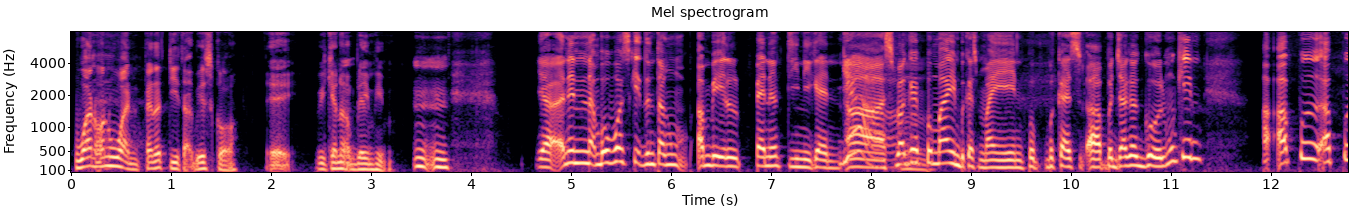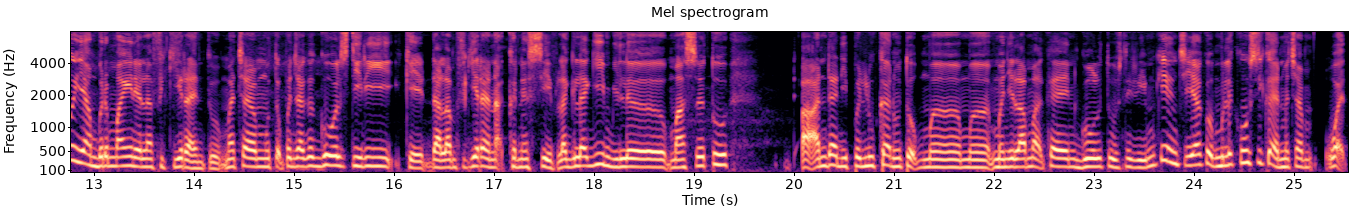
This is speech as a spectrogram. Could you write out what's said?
one on one Penalty tak boleh score Eh We cannot blame him Mm-mm. Ya, and then nak berbual sikit tentang ambil penalty ni kan. Ya. Ah, sebagai pemain bekas main, pe- bekas uh, penjaga gol, mungkin apa apa yang bermain dalam fikiran tu? Macam untuk penjaga gol sendiri, okay, dalam fikiran nak kena save. Lagi-lagi bila masa tu uh, anda diperlukan untuk me- me- menyelamatkan gol tu sendiri. Mungkin Encik Yaakob boleh kongsikan macam what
